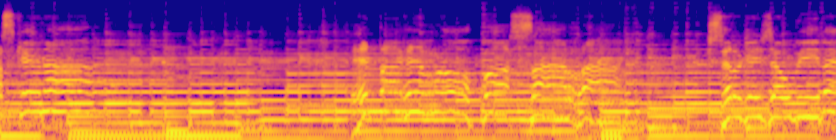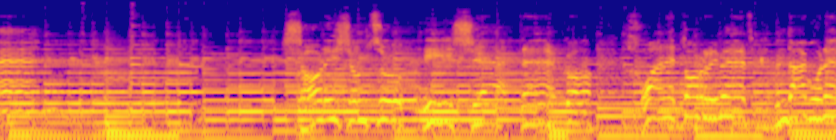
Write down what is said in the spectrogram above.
Udazkena Eta gerro pasarra Zer gehiago bide. Zori xontzu iseteko Joan etorri bet da gure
